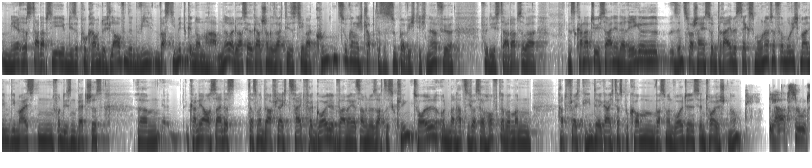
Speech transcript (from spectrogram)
mehrere Startups, die eben diese Programme durchlaufen sind, wie, was die mitgenommen haben. Ne? Weil du hast ja gerade schon gesagt, dieses Thema Kundenzugang, ich glaube, das ist super wichtig ne? für, für die Startups, aber es kann natürlich sein, in der Regel sind es wahrscheinlich so drei bis sechs Monate, vermute ich mal, die, die meisten von diesen Batches. Ähm, kann ja auch sein, dass, dass man da vielleicht Zeit vergeudet, weil man jetzt einfach nur sagt, es klingt toll und man hat sich was erhofft, aber man hat vielleicht hinterher gar nicht das bekommen, was man wollte, ist enttäuscht. Ne? Ja, absolut.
